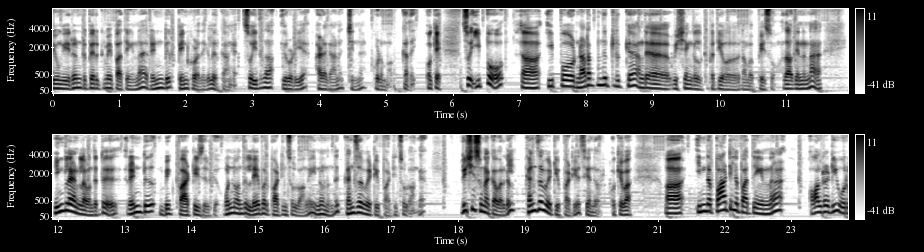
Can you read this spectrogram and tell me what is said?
இவங்க இரண்டு பேருக்குமே பார்த்தீங்கன்னா ரெண்டு பெண் குழந்தைகள் இருக்காங்க. ஸோ இதுதான் இவருடைய அழகான சின்ன குடும்பம் கதை. ஓகே ஸோ இப்போது இப்போது நடந்துட்டு இருக்க அந்த விஷயங்களுக்கு பற்றி நம்ம பேசுவோம். அதாவது என்னென்னா இங்கிலாண்டில் வந்துட்டு ரெண்டு பிக் பார்ட்டிஸ் இருக்குது ஒன்று வந்து லேபர் பார்ட்டின்னு சொல்லுவாங்க இன்னொன்று வந்து கன்சர்வேட்டிவ் பார்ட்டின்னு சொல்லுவாங்க. ரிஷி சுனக் அவர்கள் கன்சர்வேட்டிவ் பார்ட்டியை சேர்ந்தவர். ஓகேவா இந்த பார்ட்டியில் பார்த்தீங்கன்னா ஆல்ரெடி ஒரு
